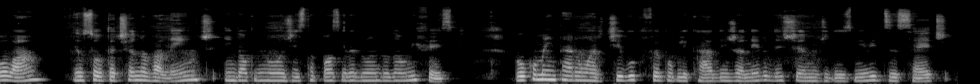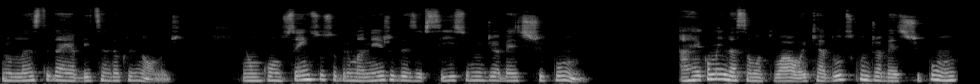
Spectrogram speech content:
Olá, eu sou Tatiana Valente, endocrinologista pós-graduanda da Unifesp. Vou comentar um artigo que foi publicado em janeiro deste ano de 2017 no Lancet Diabetes Endocrinology. É um consenso sobre o manejo do exercício no diabetes tipo 1. A recomendação atual é que adultos com diabetes tipo 1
